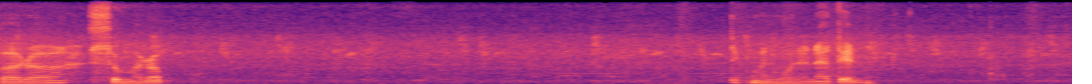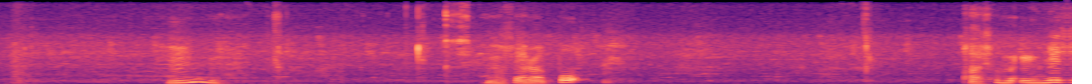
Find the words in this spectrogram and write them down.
para sumarap. Tikman muna natin. Hmm. Masarap po. Kaso mainit.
